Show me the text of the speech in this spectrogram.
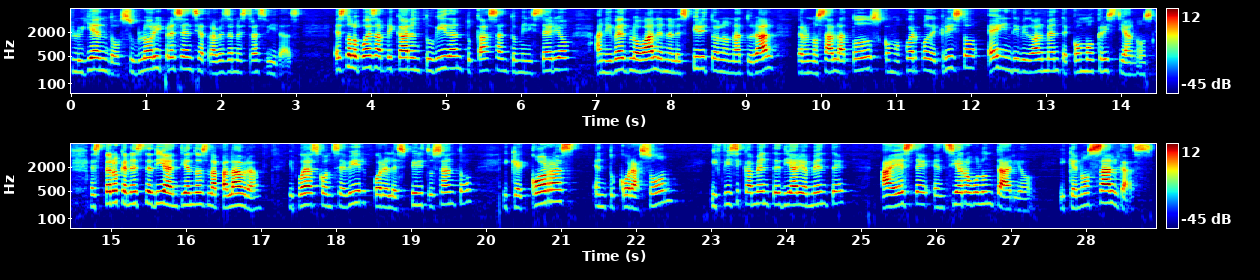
fluyendo su gloria y presencia a través de nuestras vidas. Esto lo puedes aplicar en tu vida, en tu casa, en tu ministerio, a nivel global, en el espíritu, en lo natural, pero nos habla a todos como cuerpo de Cristo e individualmente como cristianos. Espero que en este día entiendas la palabra y puedas concebir por el Espíritu Santo y que corras en tu corazón y físicamente diariamente a este encierro voluntario y que no salgas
